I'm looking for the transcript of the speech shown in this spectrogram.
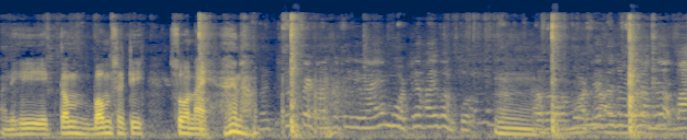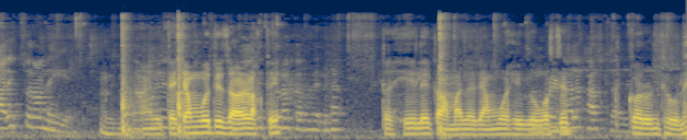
आणि ही एकदम बमसाठी सोन आहे है ना? हे आणि त्याच्यामुळे ते जळ लागते. तर हे लय कामाचं आहे त्यामुळे हे व्यवस्थित. करून ठेवले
